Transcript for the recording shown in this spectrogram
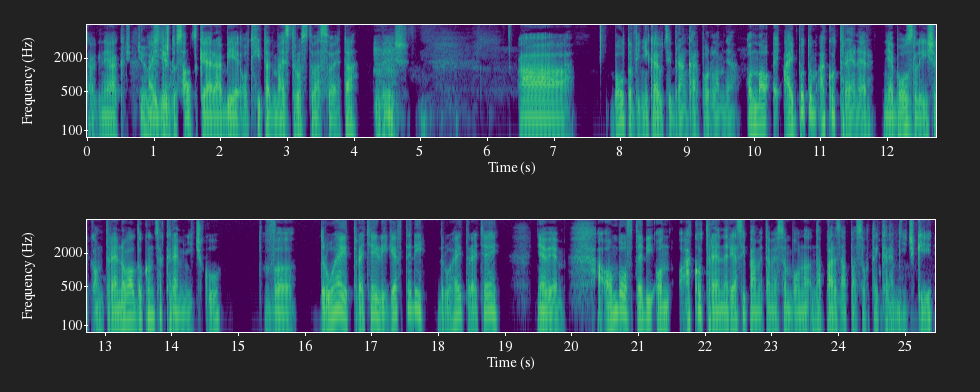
tak nejak Určite a ideš do Saudskej Arábie odchytať majstrovstva sveta, mm-hmm. vieš. A bol to vynikajúci brankár podľa mňa. On mal aj potom ako tréner, nebol zlý, však on trénoval dokonca Kremničku v druhej, tretej lige vtedy? Druhej, tretej? neviem. A on bol vtedy, on ako tréner, ja si pamätám, ja som bol na, na pár zápasoch tej Kremničky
